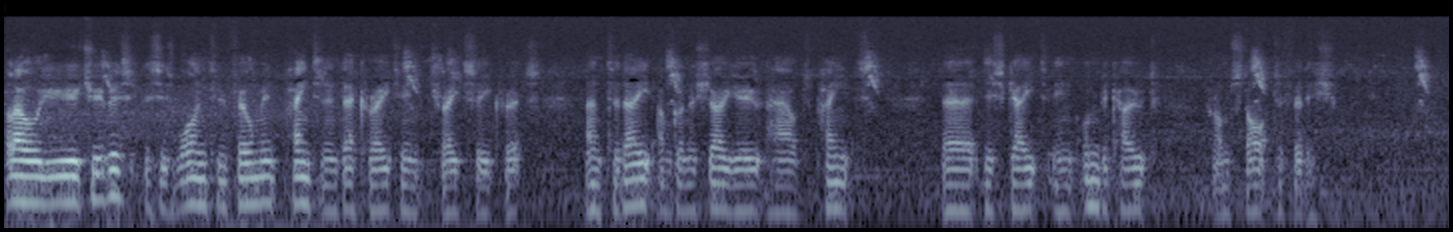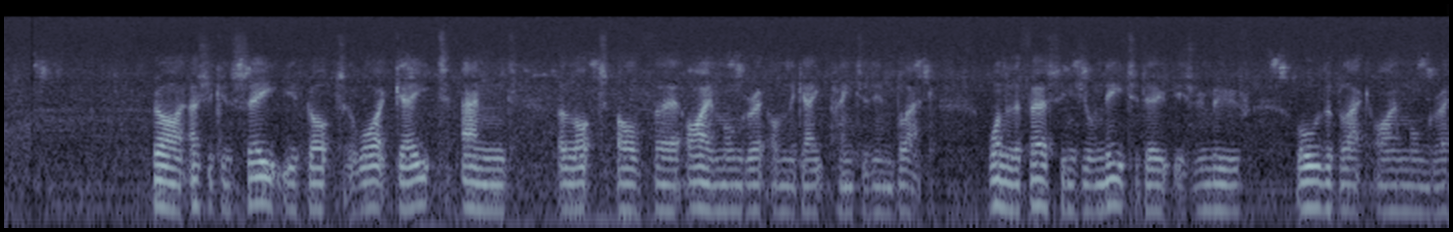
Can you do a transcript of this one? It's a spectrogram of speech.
Hello all you YouTubers, this is Wallington Filming, Painting and Decorating Trade Secrets and today I'm going to show you how to paint uh, this gate in undercoat from start to finish. Right, as you can see you've got a white gate and a lot of uh, ironmongery on the gate painted in black. One of the first things you'll need to do is remove all the black ironmongery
